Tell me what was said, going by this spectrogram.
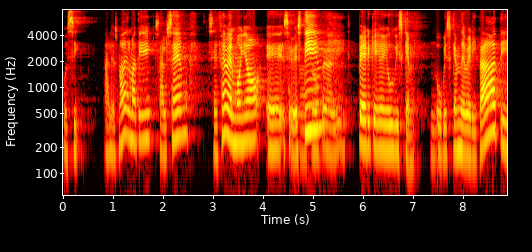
Pues sí, a les 9 del matí s'alcem, se fem el moño, eh, se vestim, perquè ho visquem. Mm. Ho visquem de veritat i,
